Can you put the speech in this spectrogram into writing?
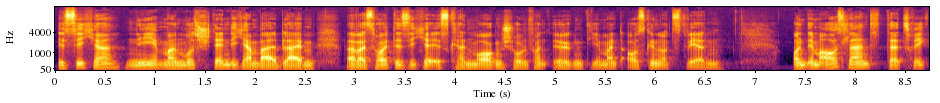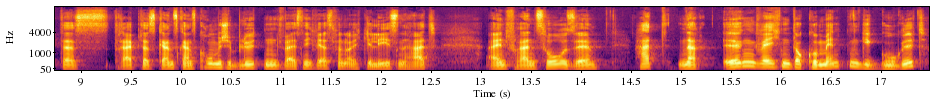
ist sicher. Nee, man muss ständig am Ball bleiben, weil was heute sicher ist, kann morgen schon von irgendjemand ausgenutzt werden. Und im Ausland, da das, treibt das ganz, ganz komische Blüten. Ich weiß nicht, wer es von euch gelesen hat. Ein Franzose hat nach irgendwelchen Dokumenten gegoogelt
